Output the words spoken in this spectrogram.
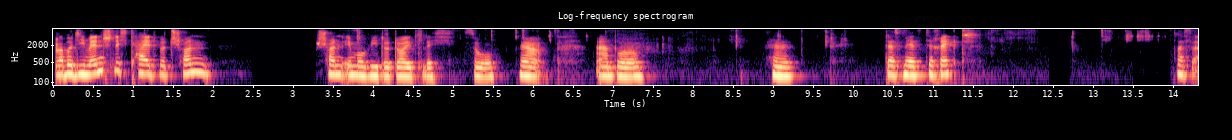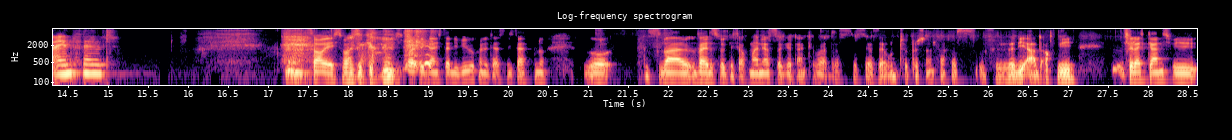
aber die Menschlichkeit wird schon, schon immer wieder deutlich. So, ja. Aber hm, dass mir jetzt direkt was einfällt. Sorry, ich wollte, gar, ich wollte gar nicht an die Bibelkunde testen. Ich dachte nur, so, das war, weil das wirklich auch mein erster Gedanke war, dass das ja sehr untypisch einfach ist für die Art, auch wie, vielleicht gar nicht wie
